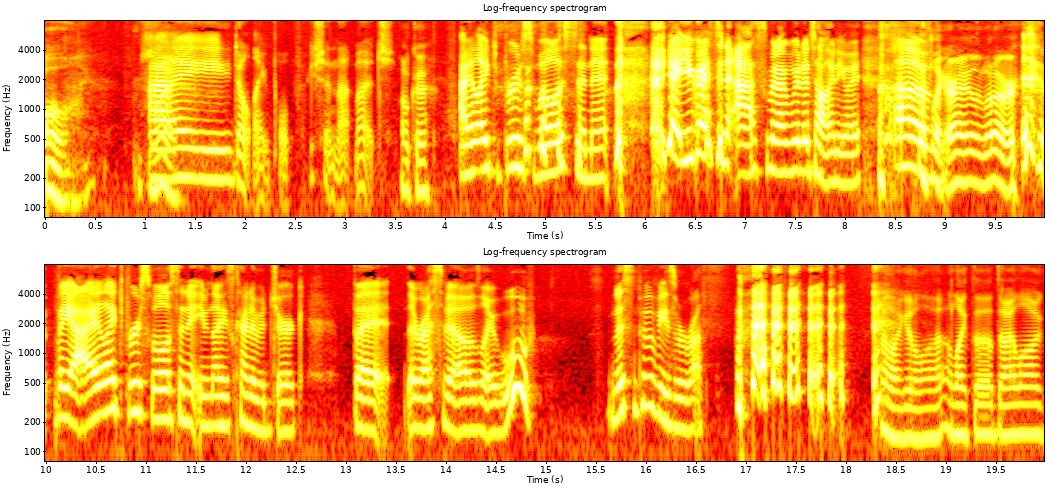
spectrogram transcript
Oh, I don't like Pulp Fiction that much. Okay. I liked Bruce Willis in it. yeah, you guys didn't ask, but I'm gonna tell anyway. Um, like all right, whatever. but yeah, I liked Bruce Willis in it, even though he's kind of a jerk. But the rest of it, I was like, woo, this movie's rough. I like it a lot. I like the dialogue.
